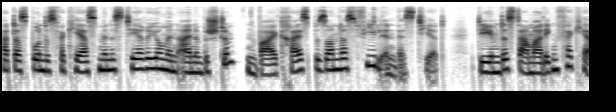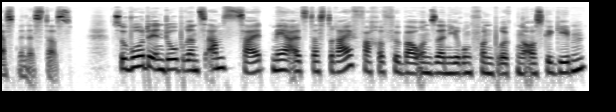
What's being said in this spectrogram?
hat das Bundesverkehrsministerium in einem bestimmten Wahlkreis besonders viel investiert, dem des damaligen Verkehrsministers. So wurde in Dobrins Amtszeit mehr als das Dreifache für Bau und Sanierung von Brücken ausgegeben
